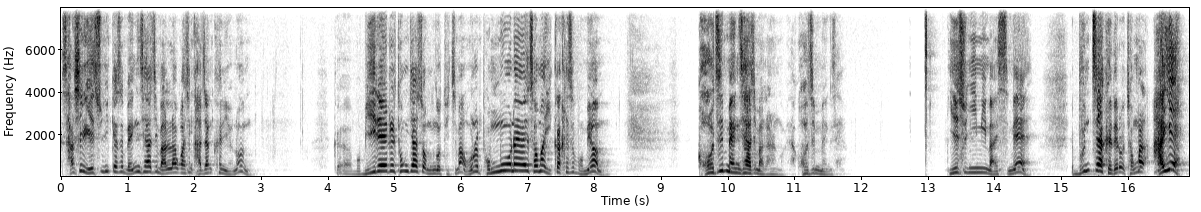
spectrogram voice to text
사실 예수님께서 맹세하지 말라고 하신 가장 큰 이유는 그 뭐 미래를 통제할 수 없는 것도 있지만 오늘 본문에서만 입각해서 보면 거짓 맹세하지 말라는 겁니다. 거짓 맹세. 예수님이 말씀에 문자 그대로 정말 아예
